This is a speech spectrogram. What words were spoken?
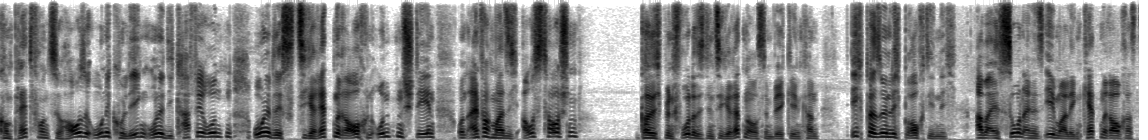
Komplett von zu Hause, ohne Kollegen, ohne die Kaffeerunden, ohne das Zigarettenrauchen unten stehen und einfach mal sich austauschen? Gott, ich bin froh, dass ich den Zigaretten aus dem Weg gehen kann. Ich persönlich brauche die nicht. Aber als Sohn eines ehemaligen Kettenrauchers,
